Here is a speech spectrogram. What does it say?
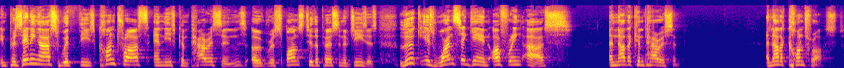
in presenting us with these contrasts and these comparisons of response to the person of Jesus, Luke is once again offering us another comparison another contrast.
